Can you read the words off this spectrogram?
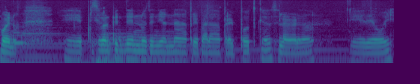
bueno, eh, principalmente no tenía nada preparado para el podcast, la verdad. Eh, de hoy.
